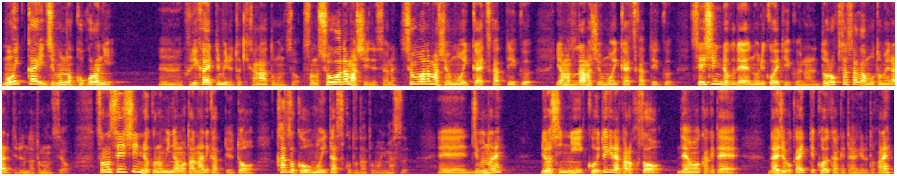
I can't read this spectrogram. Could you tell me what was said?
もう一回自分の心に、うん、振り返ってみる時かなと思うんですよ。その昭和魂ですよね。昭和魂をもう一回使っていく。大和魂をもう一回使っていく。精神力で乗り越えていくような、ね、泥臭さが求められてるんだと思うんですよ。その精神力の源は何かっていうと家族を思い出すことだと思います、えー自分のね両親にこういう時だからこそ電話をかけて大丈夫かいって声かけてあげるとかね。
